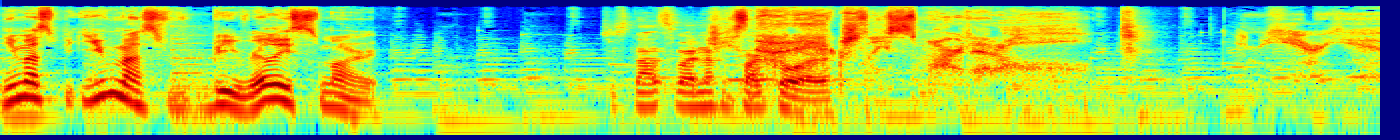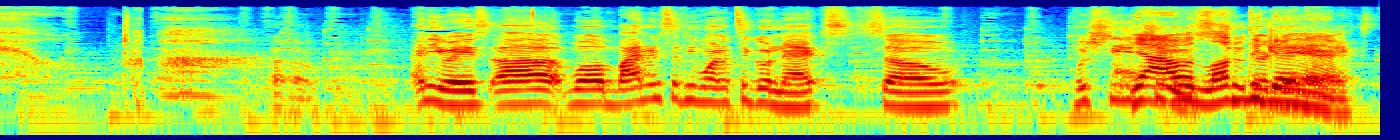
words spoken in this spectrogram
You must. Be, you must be really smart. Just not smart enough She's for not parkour. actually smart at all. Can hear you. Uh-oh. Anyways, uh, well, Miner said he wanted to go next, so which do you Yeah, choose? I would love Truth to go dare? next.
